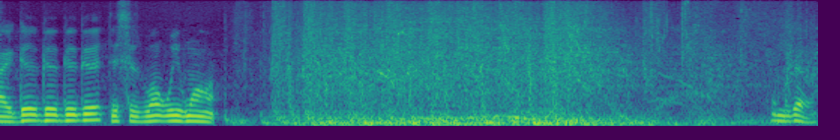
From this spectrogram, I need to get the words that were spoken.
Alright, good, good, good, good. This is what we want. Oh my god.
